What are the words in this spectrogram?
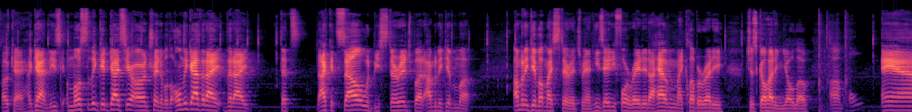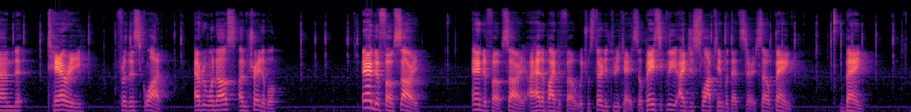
Okay. Again, these most of the good guys here are untradeable. The only guy that I that I that's I could sell would be Sturridge, but I'm gonna give him up. I'm gonna give up my Sturridge, man. He's 84 rated. I have him in my club already. Just go ahead and YOLO. Um, and Terry for this squad. Everyone else untradeable. And Defoe, sorry. And Defoe, sorry. I had to buy Defoe, which was 33k. So basically, I just swapped him with that Sturridge. So bang, bang.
